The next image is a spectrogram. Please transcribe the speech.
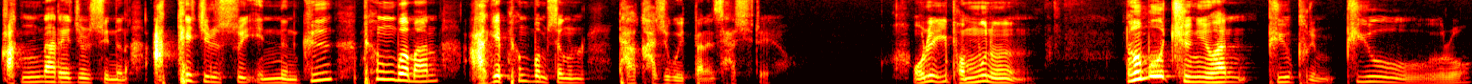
악랄해질 수 있는 악해질 수 있는 그 평범한 악의 평범성을 다 가지고 있다는 사실이에요. 오늘 이 본문은 너무 중요한 비유풀임, 비유로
